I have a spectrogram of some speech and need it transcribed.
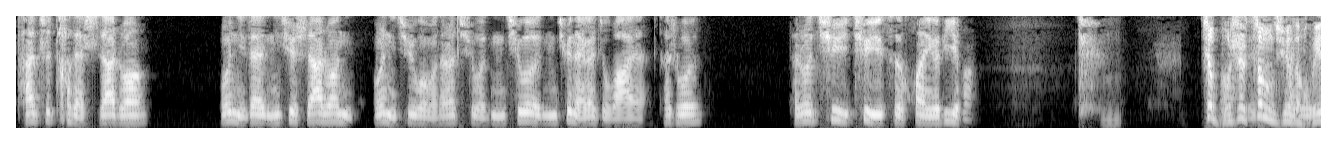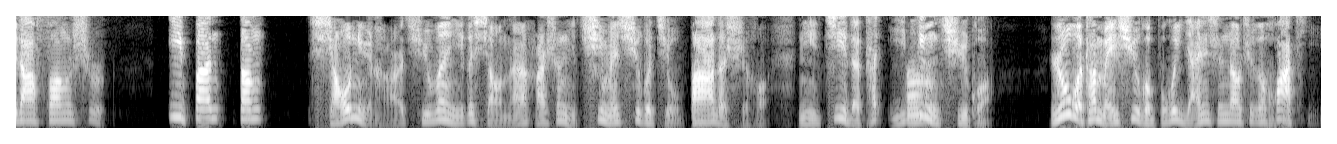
他这他在石家庄。我说你在你去石家庄，我说你去过吗？他说去过。你去过？你去哪个酒吧呀？他说，他说去去一次换一个地方。嗯，这不是正确的回答方式。一般当小女孩去问一个小男孩说你去没去过酒吧的时候，你记得他一定去过。如果他没去过，不会延伸到这个话题。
